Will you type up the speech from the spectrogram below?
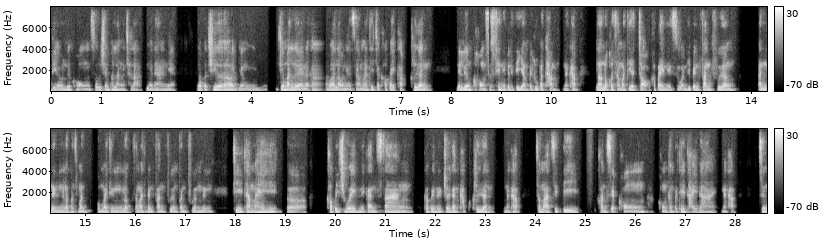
เดลเรื่องของโซลูชันพลังฉลาดมาได้เนี่ยเราก็เชื่ออย่างเชื่อมั่นเลยนะครับว่าเราเนี่ยสามารถที่จะเข้าไปขับเคลื่อนในเรื่องของ sustainability อย่างเป็นรูปธรรมนะครับ แล้วเราก็สามารถที่จะเจาะเข้าไปในส่วนที่เป็นฟันเฟือง อันหนึ่งเรามันผมหมายถึงเราสามารถจะเป็นฟันเฟืองฟันเฟืองหนึ่งที่ทำให้เอ่อเข้าไปช่วยในการสร้าง เข้าไปช่วยกันขับเคลื่อนนะครับ smart city concept ของของทางประเทศไทยได้นะครับ ซึ่ง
